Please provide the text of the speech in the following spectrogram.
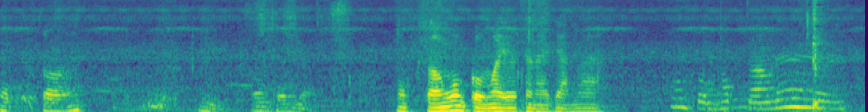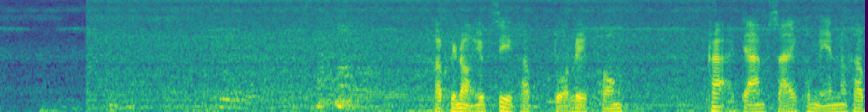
หกสองอืมวงกลมเลย หก สองวงกลมไว้ว่าสั่นอาจารย์ว่าวงกลมหกสองเลยครับพี่น้องเอฟซีครับ ตัวเลขของพระอาจารย์สายเขมรนะครับ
